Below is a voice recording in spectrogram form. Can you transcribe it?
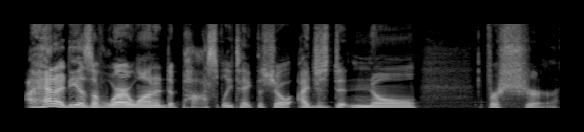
i had ideas of where i wanted to possibly take the show. I just didn't know for sure.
